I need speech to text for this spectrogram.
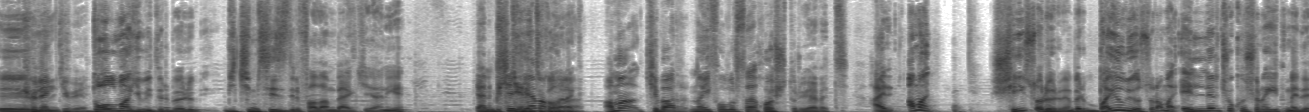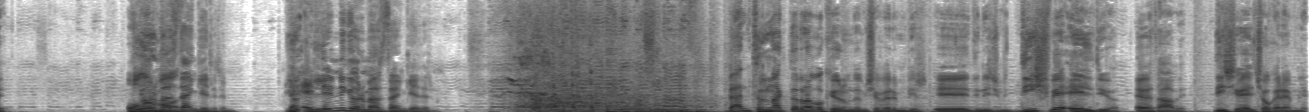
e, Kürek gibi. Dolma gibidir böyle. Biçimsizdir falan belki yani. Yani bir şey Genetik diyemem olarak. olarak. Ama kibar, naif olursa hoş duruyor evet. Hayır ama şeyi soruyorum ya böyle bayılıyorsun ama elleri çok hoşuna gitmedi. Olur mu? görmezden gelirim. Ya Gö- ellerini görmezden gelirim. Ben tırnaklarına bakıyorum demiş efendim bir e, dinleyicimiz. Diş ve el diyor. Evet abi. Diş ve el çok önemli.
